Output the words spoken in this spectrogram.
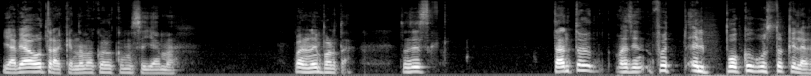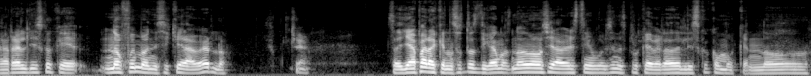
Y había otra que no me acuerdo cómo se llama. Bueno, no importa. Entonces, tanto, más bien, fue el poco gusto que le agarré al disco que no fuimos ni siquiera a verlo. Sí. O sea, ya para que nosotros digamos, no vamos a ir a ver Steven Wilson es porque de verdad el disco como que no,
